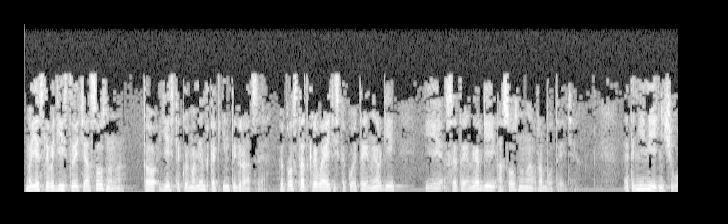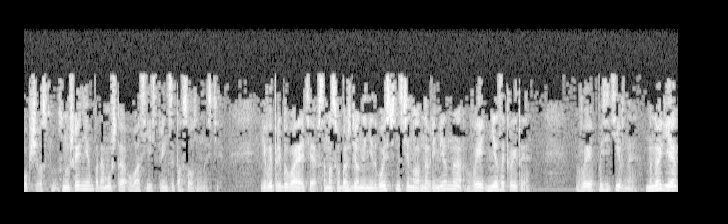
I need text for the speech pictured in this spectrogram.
Но если вы действуете осознанно, то есть такой момент, как интеграция. Вы просто открываетесь какой-то энергии, и с этой энергией осознанно работаете. Это не имеет ничего общего с внушением, потому что у вас есть принцип осознанности. И вы пребываете в самосвобожденной недвойственности, но одновременно вы не закрытые. Вы позитивные. Многие,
